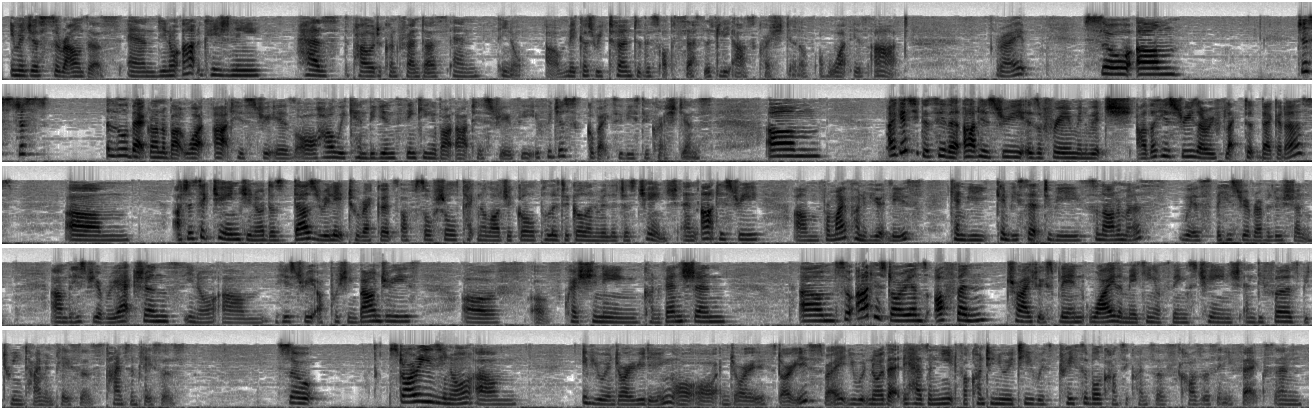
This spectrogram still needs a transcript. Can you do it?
images surround us, and you know, art occasionally has the power to confront us and you know uh, make us return to this obsessively asked question of, of what is art, right? So um, just just a little background about what art history is or how we can begin thinking about art history if we, if we just go back to these two questions. Um, I guess you could say that art history is a frame in which other histories are reflected back at us. Um, artistic change, you know, does, does relate to records of social, technological, political, and religious change. And art history, um, from my point of view at least, can be, can be said to be synonymous with the history of revolution. Um, the history of reactions, you know, um, the history of pushing boundaries, of, of questioning convention. Um, so art historians often try to explain why the making of things change and differs between time and places, times and places. So stories, you know, um, if you enjoy reading or, or, enjoy stories, right, you would know that it has a need for continuity with traceable consequences, causes, and effects. And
